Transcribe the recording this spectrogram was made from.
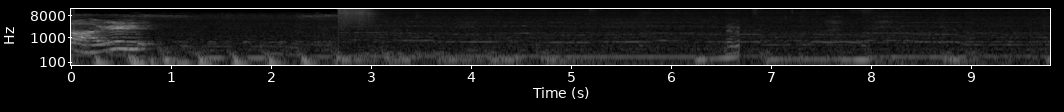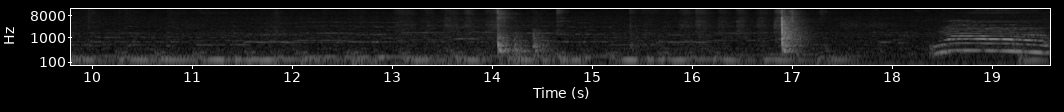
Ai. No.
